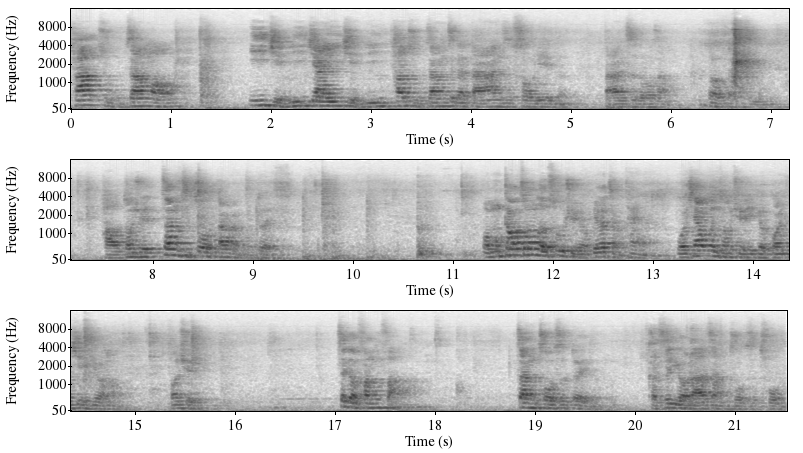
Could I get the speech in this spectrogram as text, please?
他主张哦，一减一加一减一，他主张这个答案是收敛的，答案是多少？二分之一。好，同学这样子做当然不对。我们高中的数学不要讲太难，我现在问同学一个关键就好，同学，这个方法这样做是对的，可是有拉这样做是错的，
